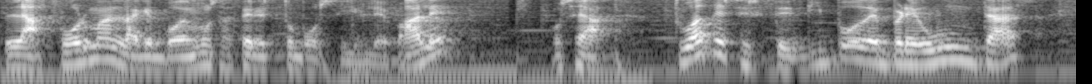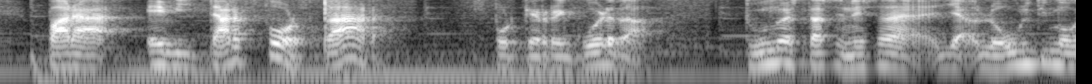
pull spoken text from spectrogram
la forma en la que podemos hacer esto posible, ¿vale? O sea, tú haces este tipo de preguntas para evitar forzar, porque recuerda, tú no estás en esa. lo último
